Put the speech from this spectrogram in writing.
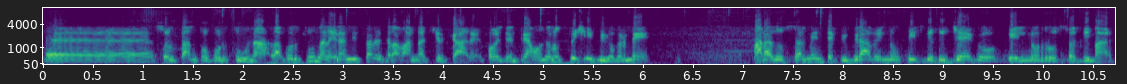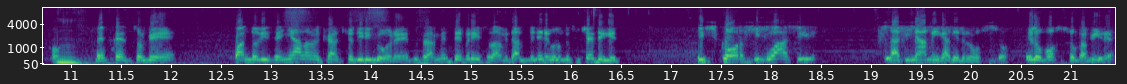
eh, soltanto fortuna. La fortuna le grandi squadre se la vanno a cercare. Poi se entriamo nello specifico, per me paradossalmente è più grave il non fischio su Geco che il non rosso a Di Marco. Mm. Nel senso che quando ti segnalano il calcio di rigore, tu sei talmente preso dal, dal vedere quello che succede che ti scordi quasi la dinamica del rosso e lo posso capire.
